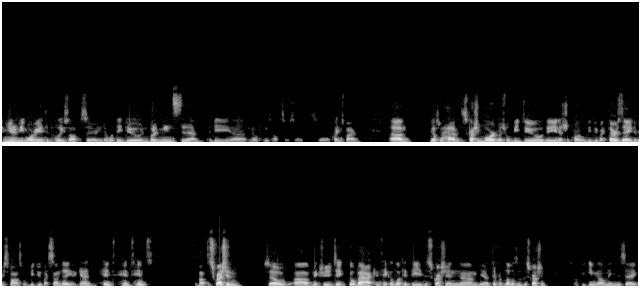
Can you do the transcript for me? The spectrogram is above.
community-oriented police officer, you know what they do and what it means to them to be uh, you know a police officer. So it's uh, quite inspiring. Um, we also have a discussion board, which will be due. The initial part will be due by Thursday. The response will be due by Sunday. Again, hint, hint, hint. It's about discretion. So uh, make sure you take go back and take a look at the discretion, um, you know, different levels of discretion. So if you email me and you say,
